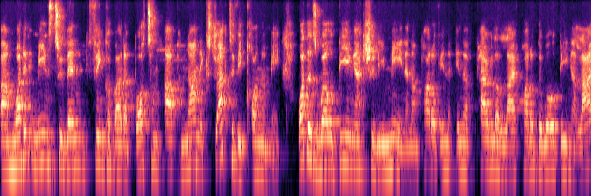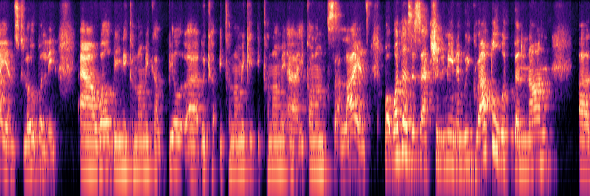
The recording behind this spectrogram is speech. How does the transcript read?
um, what it means to then think about a bottom-up, non-extractive economy, what does well-being actually mean? And I'm part of, in, in a parallel life, part of the Well-Being Alliance globally, uh, Well-Being Economic, uh, Economic, Economic, uh, Economics Alliance. But what does this actually mean? And we grapple with the non uh,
